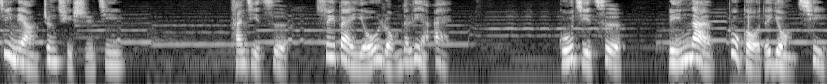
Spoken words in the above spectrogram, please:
尽量争取时机，谈几次虽败犹荣的恋爱，鼓几次临难不苟的勇气，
